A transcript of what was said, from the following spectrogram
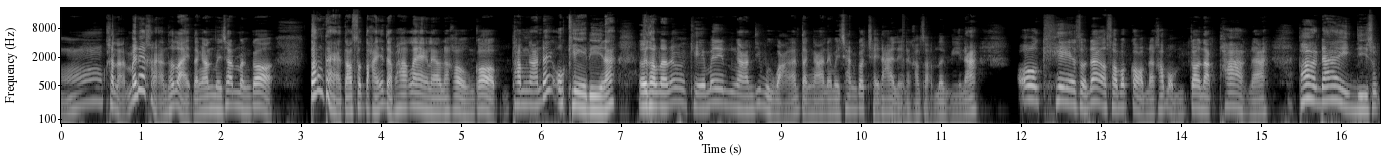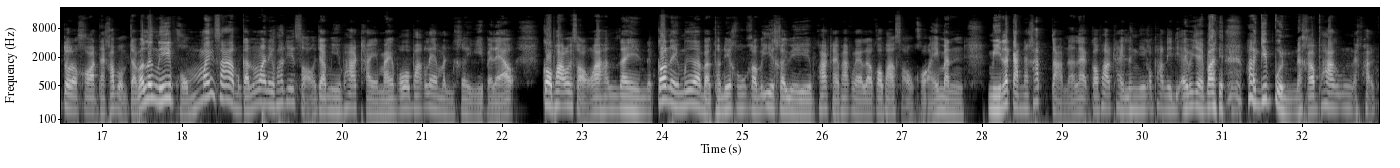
ขนาดไม่ได้ขนาดเท่าไหร่แต่งานเมชั่นมันก็ ตั้งแต่ตามสไตล์ตั้งแต่ภาคแรกแล้วนะครับผมก็ทำงานได้โอเคดีนะเออทำงานได้โอเคไม่งานที่หวือหวานแต่งานแอนิเมชันก็ใช้ได้เลยนะครับสำหรับเรื่องนี้นะ โอเค ส่วนด้านองซอฟต์ประกอบนะครับผมก็นักภาคนะ ภาคได้ดีทุกตัวละครนะครับผมแต่ว่าเรื่องนี้ผมไม่ทราบเหมือนกันว่าในภาคที่ 2 จะมีภาคไทยไหมเพราะว่าภาคแรกมันเคยมีไปแล้ว ก็ภาคที่สองว่าในก็ในเมื่อแบบทนี้เขาคาวีเคยมีภาคไทยภาคแรกแล้วก็ภาคสองขอให้มันมีล้วกันนะครับ ตามนั้นแหละก็ภาคไทยเรื่องนี้ก็ภาคได้ดีไอ้ไม่ใช่ภาคภาคญี่ปุ่นนะครับภาค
